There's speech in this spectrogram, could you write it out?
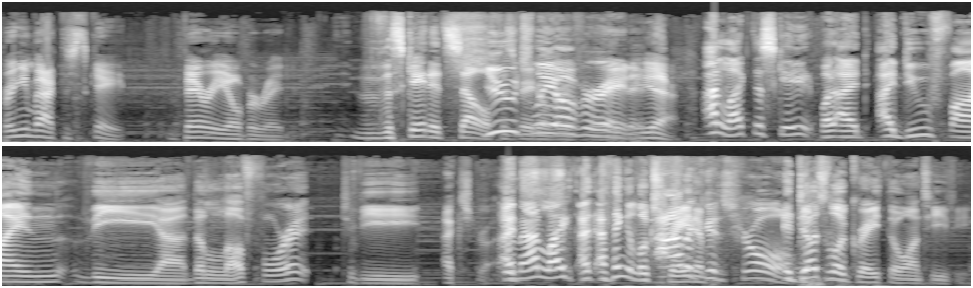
Bringing back the skate. Very overrated. The skate itself Hugely very overrated. Yeah. I like the skate, but I I do find the uh, the love for it to be extra. I mean, I like. I, I think it looks Out great. of control. It does look great though on TV.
